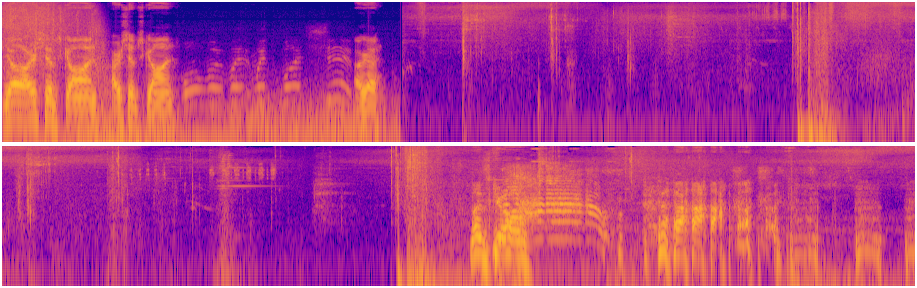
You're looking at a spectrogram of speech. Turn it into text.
Yo, our ship's gone. Our ship's gone. With, with what ship? Okay. Let's go. I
